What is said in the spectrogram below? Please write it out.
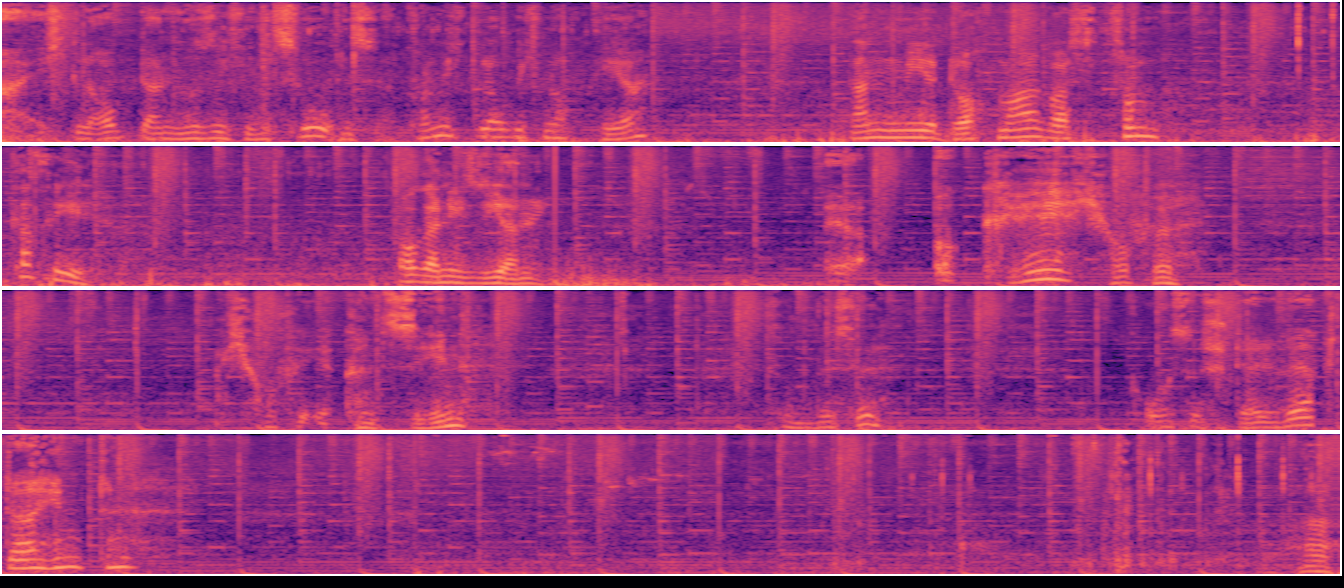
Ah, Ich glaube, dann muss ich hinzu. Da komme ich, glaube ich, noch her. Dann mir doch mal was zum Kaffee organisieren. Ja, okay. Ich hoffe, ihr könnt sehen. So ein bisschen großes Stellwerk da hinten. Aha.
